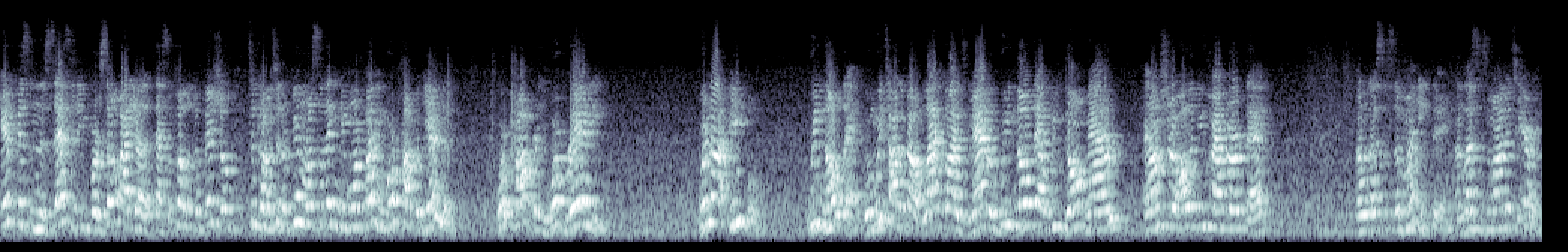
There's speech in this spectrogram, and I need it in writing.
If it's a necessity for somebody uh, that's a public official to come to the funeral so they can get more funding, we're propaganda. We're property, we're branding. We're not people. We know that. When we talk about Black Lives Matter, we know that we don't matter. And I'm sure all of you have heard that unless it's a money thing, unless it's monetary.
